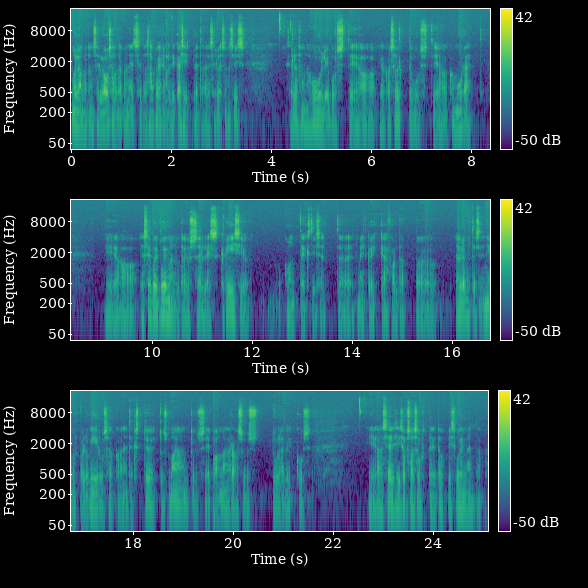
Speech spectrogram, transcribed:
mõlemad on selle osad, aga neid, seda saab eraldi käsitleda ja selles on siis, selles on hoolivust ja, ja ka sõltuvust ja ka muret ja, ja see võib võimenduda just selles kriisi kontekstis, et, et meid kõiki ähvardab jälle mitte see niivõrd palju viirus, aga näiteks töötus, majandus, ebamäärasus tulevikus. ja see siis osasuhteid hoopis võimendab.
